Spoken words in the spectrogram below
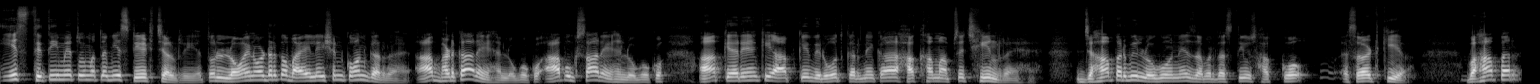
इस स्थिति में तो मतलब ये स्टेट चल रही है तो लॉ एंड ऑर्डर का वायलेशन कौन कर रहा है? आप भड़का रहे हैं लोगों को, आप उकसा रहे हैं लोगों को। आप कह रहे हैं कि आपके विरोध करने का हक हम आपसे छीन रहे हैं। जहाँ पर भी लोगों ने ज़बरदस्ती उस हक को असर्ट किया, वहाँ पर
